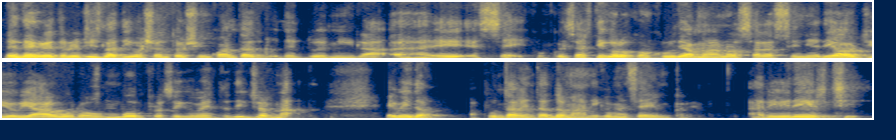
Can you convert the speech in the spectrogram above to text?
del decreto legislativo 152 del 2006. Con questo articolo concludiamo la nostra rassegna di oggi. Io vi auguro un buon proseguimento di giornata e vi do appuntamento a domani come sempre. Arrivederci.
